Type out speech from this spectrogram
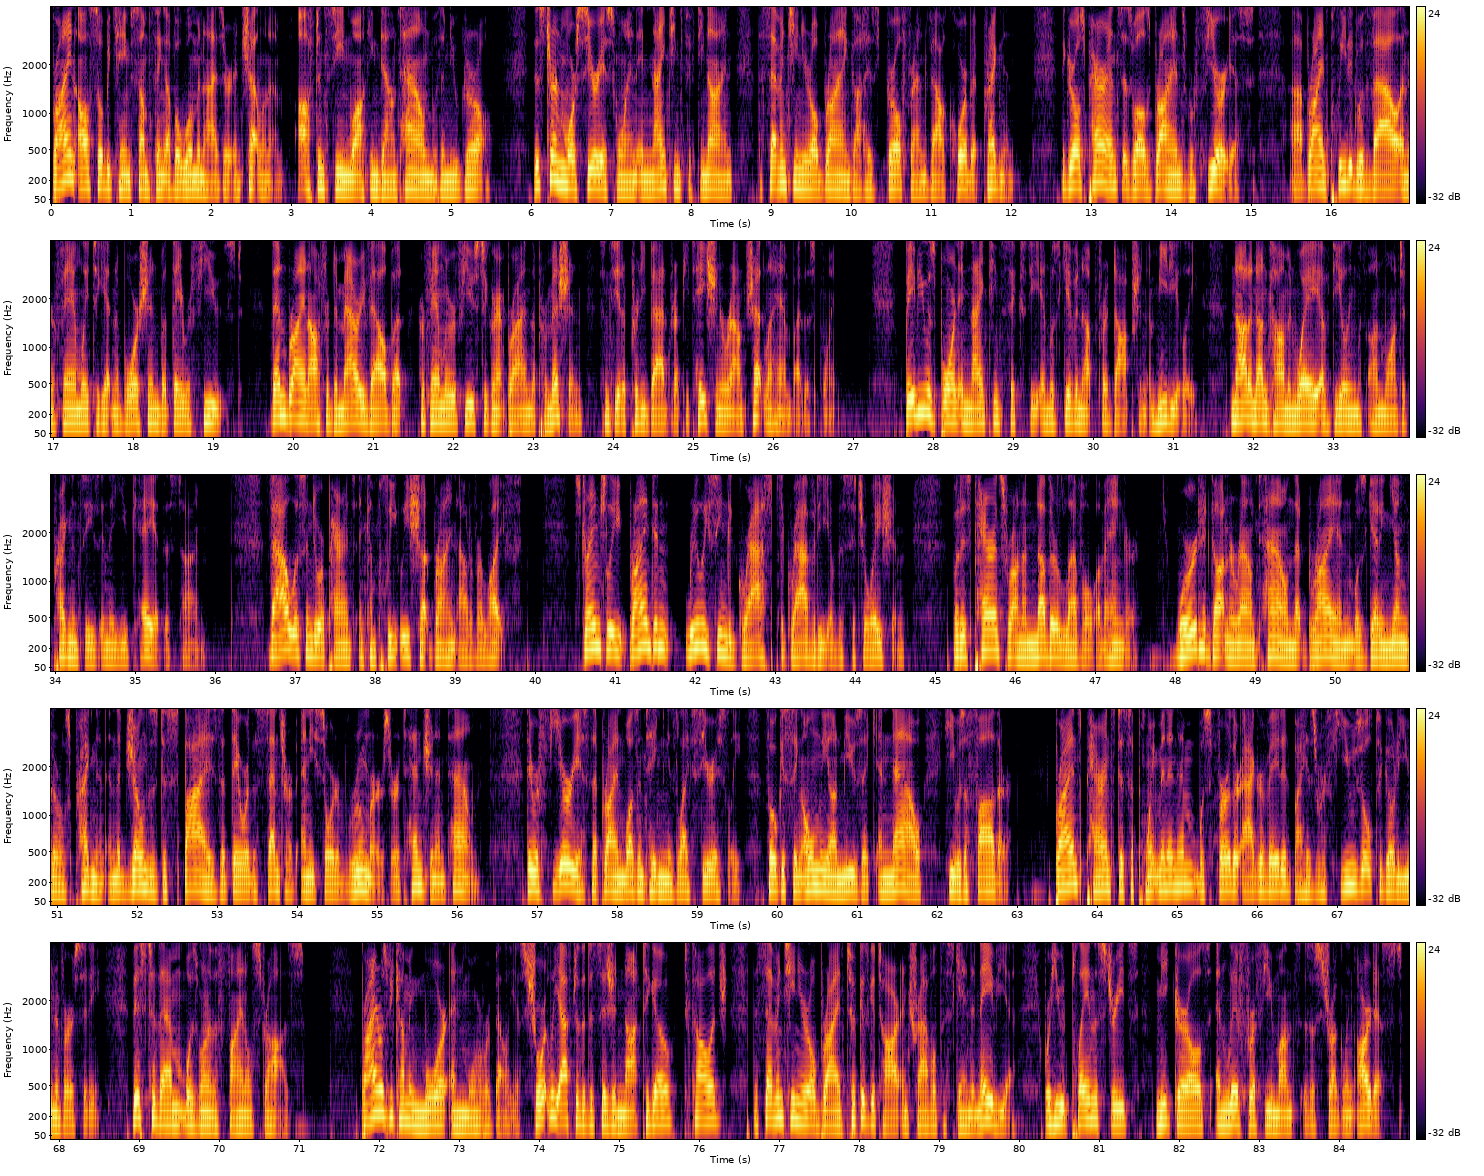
Brian also became something of a womanizer in Cheltenham, often seen walking downtown with a new girl. This turned more serious when, in 1959, the 17 year old Brian got his girlfriend, Val Corbett, pregnant. The girl's parents, as well as Brian's, were furious. Uh, Brian pleaded with Val and her family to get an abortion, but they refused. Then Brian offered to marry Val, but her family refused to grant Brian the permission, since he had a pretty bad reputation around Cheltenham by this point. The baby was born in 1960 and was given up for adoption immediately, not an uncommon way of dealing with unwanted pregnancies in the UK at this time. Val listened to her parents and completely shut Brian out of her life. Strangely, Brian didn't really seem to grasp the gravity of the situation, but his parents were on another level of anger. Word had gotten around town that Brian was getting young girls pregnant, and the Joneses despised that they were the center of any sort of rumors or attention in town. They were furious that Brian wasn't taking his life seriously, focusing only on music, and now he was a father. Brian's parents' disappointment in him was further aggravated by his refusal to go to university. This to them was one of the final straws. Brian was becoming more and more rebellious. Shortly after the decision not to go to college, the 17 year old Brian took his guitar and traveled to Scandinavia, where he would play in the streets, meet girls, and live for a few months as a struggling artist.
